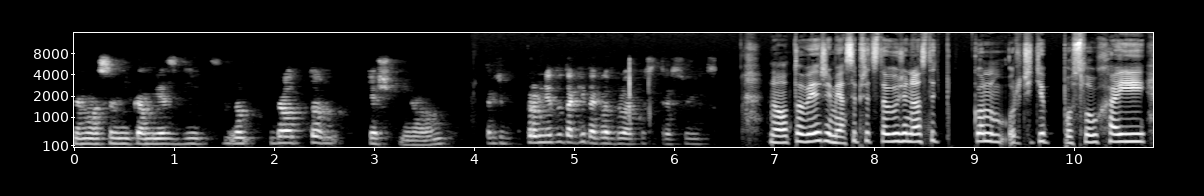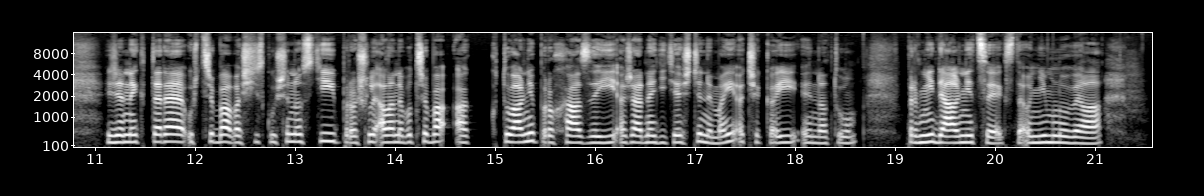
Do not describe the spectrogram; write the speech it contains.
nemohla jsem nikam jezdit. No, bylo to těžké, no. Takže pro mě to taky takhle bylo jako stresující. No, to věřím. Já si představuji, že nás teď určitě poslouchají ženy, které už třeba vaší zkušeností prošly, ale nebo třeba aktuálně procházejí a žádné dítě ještě nemají a čekají i na tu první dálnici, jak jste o ní mluvila.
